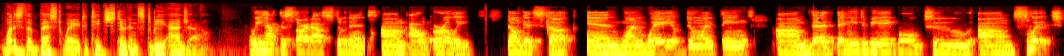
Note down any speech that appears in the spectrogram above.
what is the best way to teach students to be agile? We have to start our students um, out early. Don't get stuck in one way of doing things. Um, that they need to be able to um, switch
